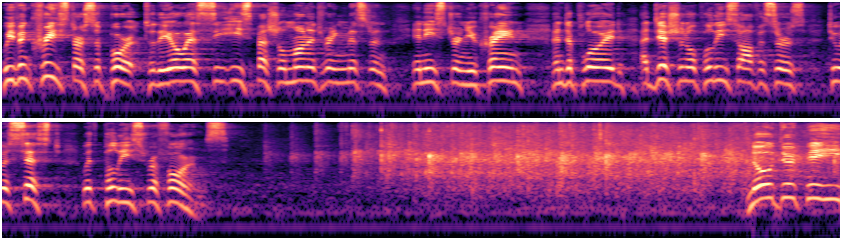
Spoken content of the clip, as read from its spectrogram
We've increased our support to the OSCE Special Monitoring Mission in eastern Ukraine and deployed additional police officers to assist with police reforms. Nos deux pays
